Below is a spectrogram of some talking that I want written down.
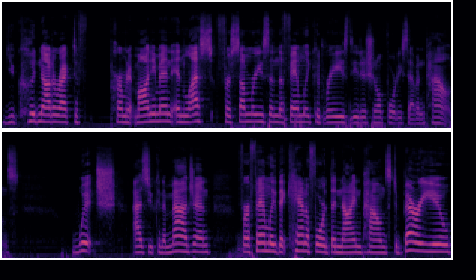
You could not erect a permanent monument unless, for some reason, the family could raise the additional 47 pounds, which, as you can imagine, for a family that can't afford the nine pounds to bury you,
